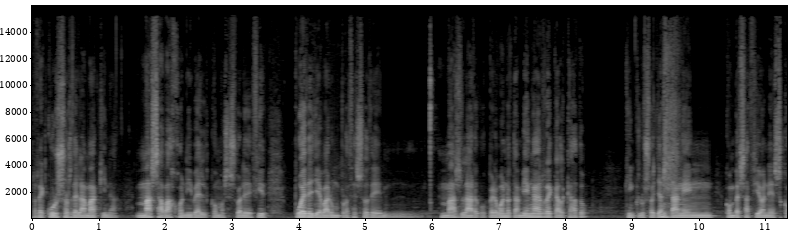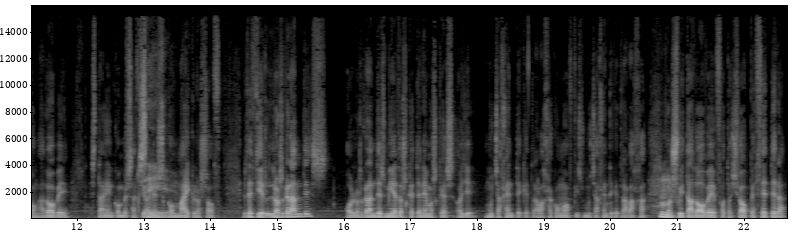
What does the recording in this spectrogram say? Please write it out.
recursos de la máquina más a bajo nivel, como se suele decir, puede llevar un proceso de mm, más largo. Pero bueno, también han recalcado que incluso ya están en conversaciones con Adobe, están en conversaciones con Microsoft. Es decir, los grandes o los grandes miedos que tenemos que es, oye, mucha gente que trabaja con Office, mucha gente que trabaja con hmm. Suite Adobe, Photoshop, etcétera,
